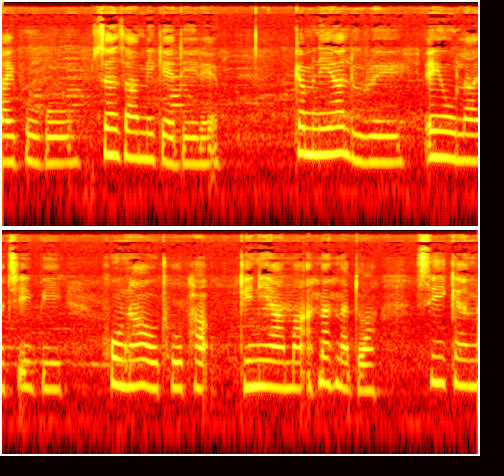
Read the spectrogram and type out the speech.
လိုက်ဖို့ကိုစဉ်းစားမိခဲ့သေးတယ်။ကမ္ပဏီကလူတွေအိမ်ကိုလာကြည့်ပြီးဟိုနာကိုထိုးဖောက်ဒီနေရာမှာအမှတ်မှတ်သွားစီကံမ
